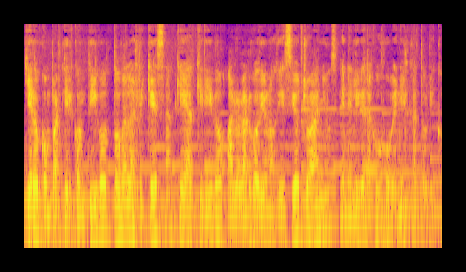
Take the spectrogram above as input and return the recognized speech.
quiero compartir contigo toda la riqueza que he adquirido a lo largo de unos 18 años en el liderazgo juvenil católico.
